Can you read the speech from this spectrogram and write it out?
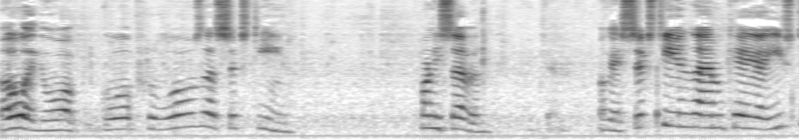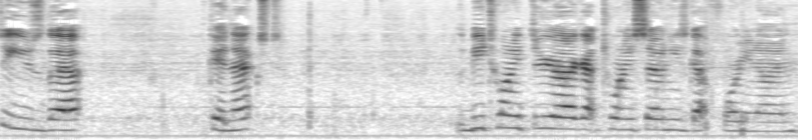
Oh, wait, go up. Go up. What was that? 16. 27. Okay, 16 is the MK. I used to use that. Okay, next. The B23, I got 27. He's got 49.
